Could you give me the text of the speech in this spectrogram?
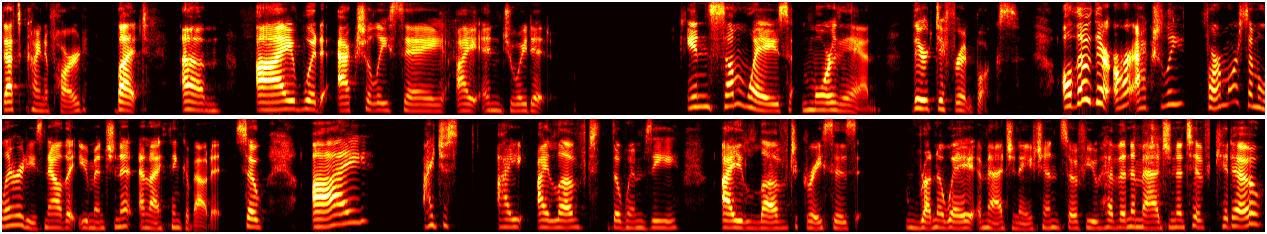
that's kind of hard. But um, I would actually say I enjoyed it in some ways more than they're different books. Although there are actually far more similarities now that you mention it and I think about it. So I I just I I loved the whimsy. I loved Grace's runaway imagination. So if you have an imaginative kiddo,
